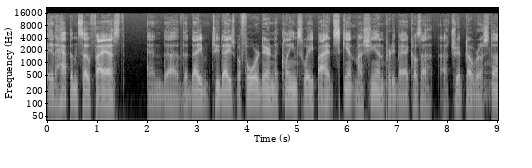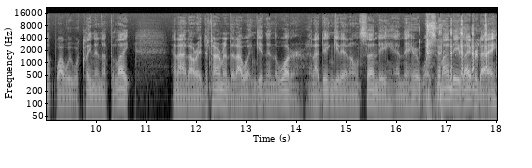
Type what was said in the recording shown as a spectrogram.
it happened so fast, and uh, the day, two days before, during the clean sweep, I had skint my shin pretty bad because I, I tripped over a stump while we were cleaning up the lake, and I had already determined that I wasn't getting in the water, and I didn't get in on Sunday, and then here it was Monday, Labor Day.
